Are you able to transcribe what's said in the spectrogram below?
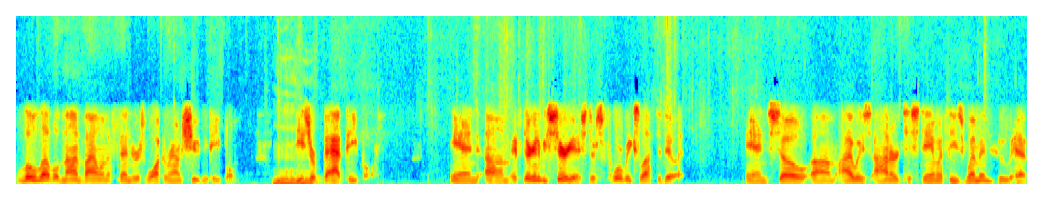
low level nonviolent offenders walking around shooting people. Mm-hmm. These are bad people. And um, if they're going to be serious, there's four weeks left to do it. And so um, I was honored to stand with these women who have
